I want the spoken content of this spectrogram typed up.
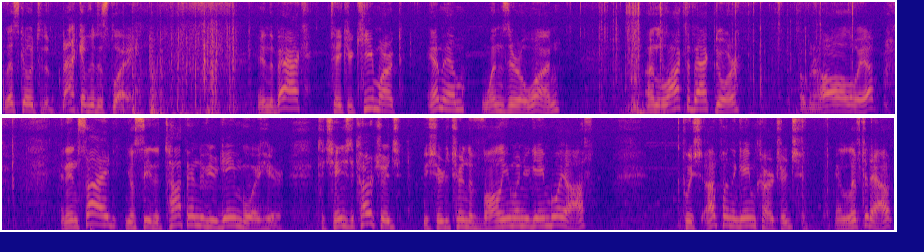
let's go to the back of the display. In the back, take your key marked MM101, unlock the back door, Open it all the way up. And inside, you'll see the top end of your Game Boy here. To change the cartridge, be sure to turn the volume on your Game Boy off, push up on the game cartridge, and lift it out.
